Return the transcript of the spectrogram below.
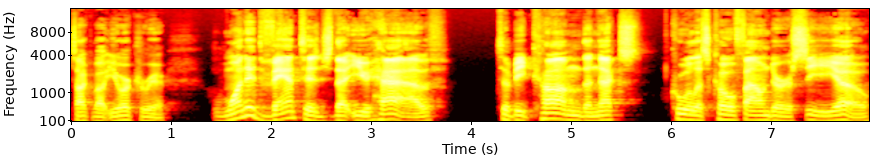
talk about your career. One advantage that you have to become the next coolest co-founder or CEO,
